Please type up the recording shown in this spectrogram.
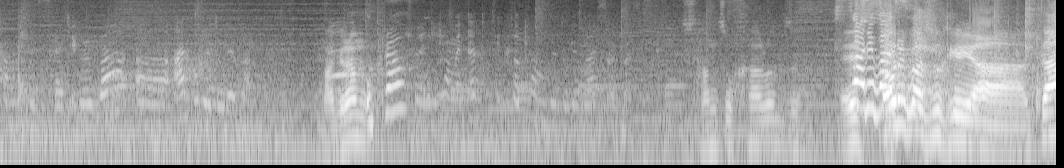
კამუშაძის გაჭირვება, ან უბედურება. მაგრამ უფრო ვფიქრობ, რომ უბედურება სწორად. სამწუხაროდ სწორი სწორი პასუხი. პასუხია და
